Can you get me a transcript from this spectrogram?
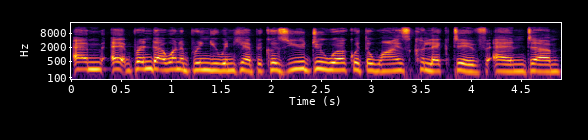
Um, uh, Brenda, I want to bring you in here because you do work with the WISE Collective. And, um,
